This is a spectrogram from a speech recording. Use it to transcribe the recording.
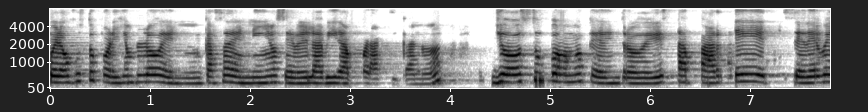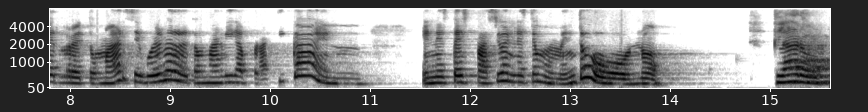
pero justo, por ejemplo, en casa de niños se ve la vida práctica, ¿no? Yo supongo que dentro de esta parte se debe retomar, se vuelve a retomar vida práctica en, en este espacio, en este momento, o no? Claro,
